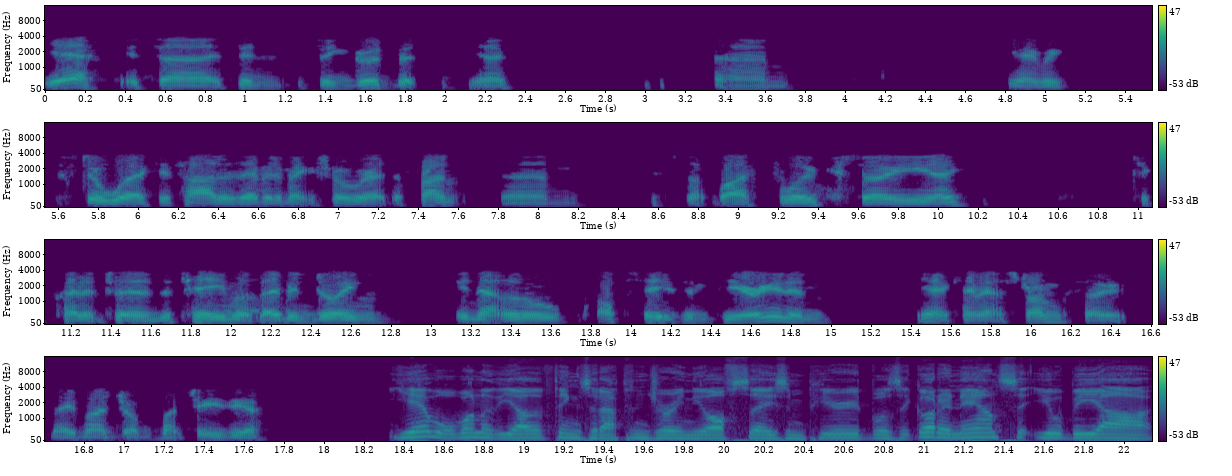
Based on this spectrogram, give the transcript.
yeah, it's uh, it's been it's been good, but you know, um, know, we still work as hard as ever to make sure we're at the front. Um, it's not by fluke, so you know, to credit to the team what they've been doing in that little off-season period, and yeah, it came out strong, so it made my job much easier. Yeah, well, one of the other things that happened during the off-season period was it got announced that you'll be uh,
